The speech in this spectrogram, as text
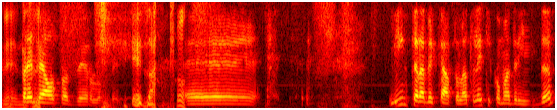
eh, Prende 8 a 0 lo Sì, stesso. esatto. Eh, L'Inter ha beccato l'Atletico Madrid,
